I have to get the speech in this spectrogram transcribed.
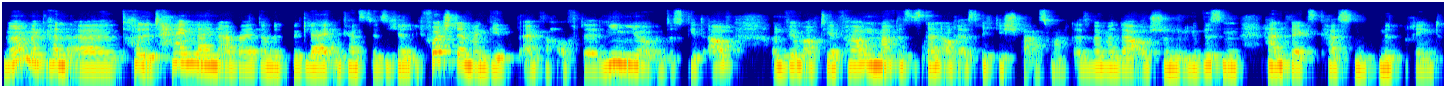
Ne? Man kann äh, tolle Timeline-Arbeit damit begleiten, kannst du dir sicherlich vorstellen. Man geht einfach auf der Linie und es geht auf. Und wir haben auch die Erfahrung gemacht, dass es dann auch erst richtig Spaß macht. Also wenn man da auch schon einen gewissen Handwerkskasten mitbringt.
